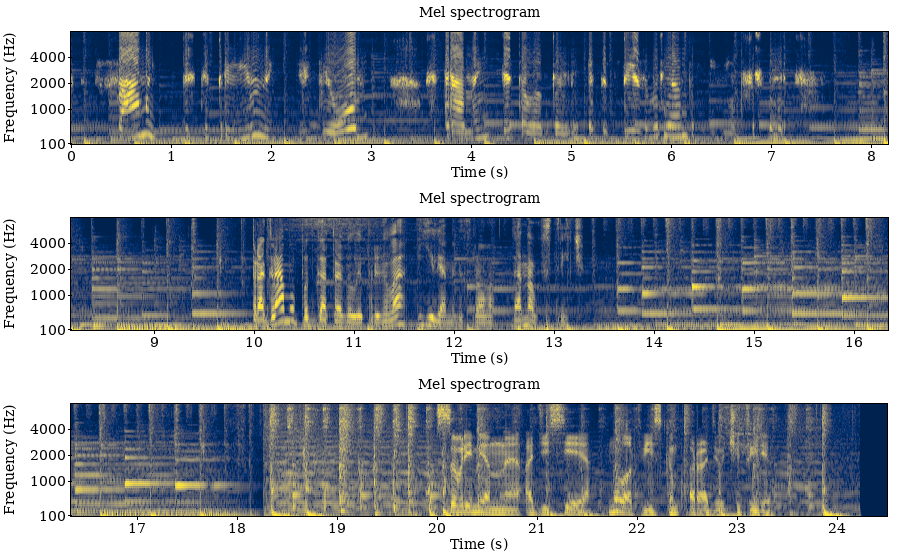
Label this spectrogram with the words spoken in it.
Самый гостеприимный регион страны – это Латгалия. Это без вариантов и не обсуждается. Программу подготовила и провела Елена Вихрова. До новых встреч! Современная Одиссея на латвийском радио 4.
